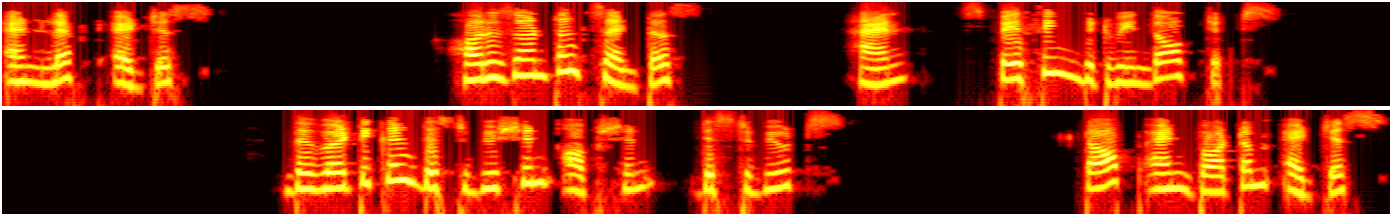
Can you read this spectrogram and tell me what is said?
and left edges, horizontal centers and spacing between the objects. The vertical distribution option distributes top and bottom edges,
